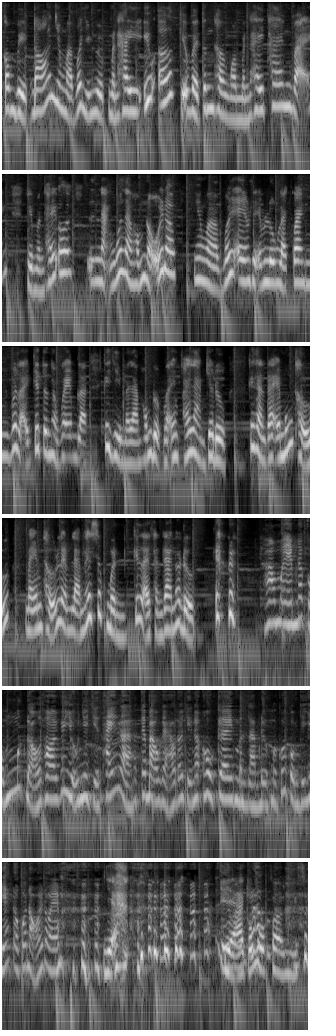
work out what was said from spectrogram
công việc đó, nhưng mà với những người mình hay yếu ớt, kiểu về tinh thần mà mình hay than vãn, thì mình thấy, ôi, nặng quá làm không nổi đâu. Nhưng mà với em thì em luôn lạc quan, với lại cái tinh thần của em là cái gì mà làm không được là em phải làm cho được. Cái thành ra em muốn thử, mà em thử là em làm hết sức mình, cái lại thành ra nó được. không em nó cũng mức độ thôi. Ví dụ như chị thấy là cái bao gạo đó chị nói ok mình làm được mà cuối cùng chị giác đâu có nổi đâu em. Dạ. Chị dạ cũng một phần sức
